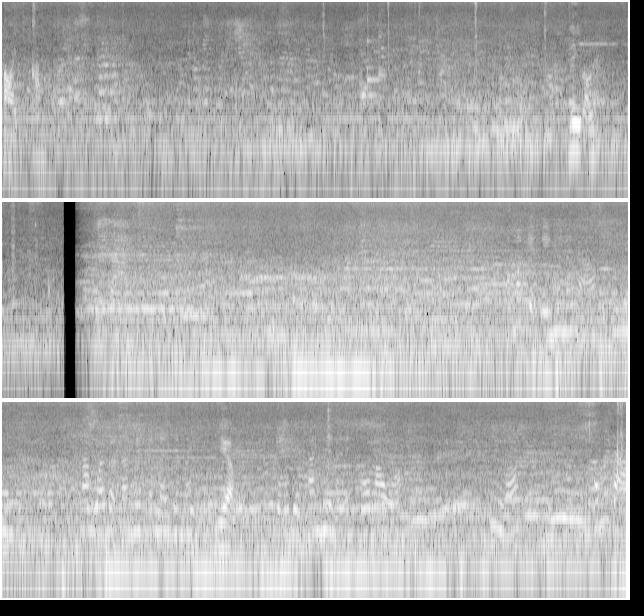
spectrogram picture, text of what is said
ต่ออีกคำรีบเอาเลย ตั้งไว้แบบนั้นไม่เป็นไรใช่ไหมเยี่ยมเดี๋ยวเดี๋ยวตั้งที่ไหนโต๊ะเราเหรอจริงเหรออืมเขาไม่ด่า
